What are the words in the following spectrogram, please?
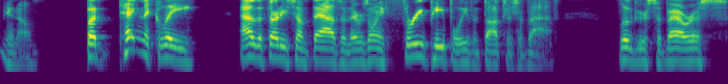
You know, but technically, out of the thirty some thousand, there was only three people even thought to survive: Ludger Severus,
